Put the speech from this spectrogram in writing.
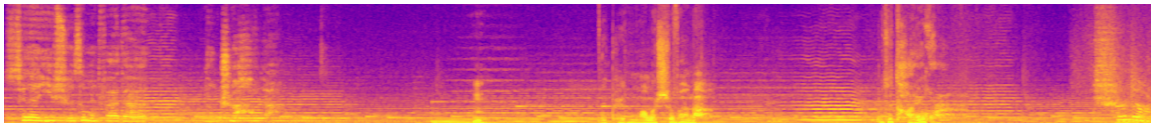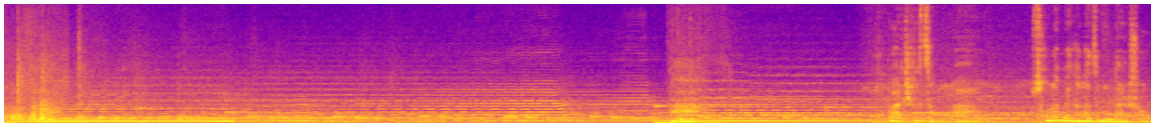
现在医学这么发达，能治好的。嗯，你陪着妈妈吃饭吧，我就躺一会儿。吃点吧，爸。妈，我爸这是怎么了？我从来没看他这么难受过。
